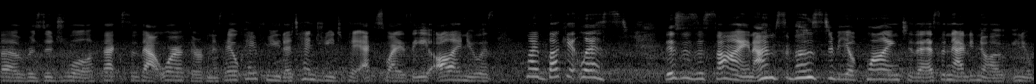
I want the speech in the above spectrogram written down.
the residual effects of that were. If they were going to say, okay, for you to attend, you need to pay X, Y, Z. All I knew was my bucket list. This is a sign. I'm supposed to be applying to this. And I didn't know, you know,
